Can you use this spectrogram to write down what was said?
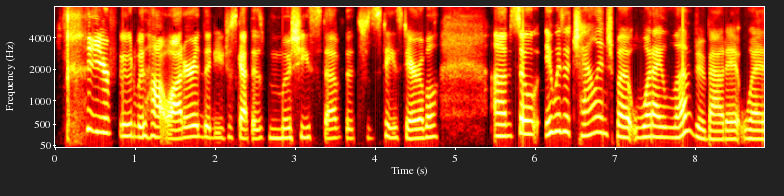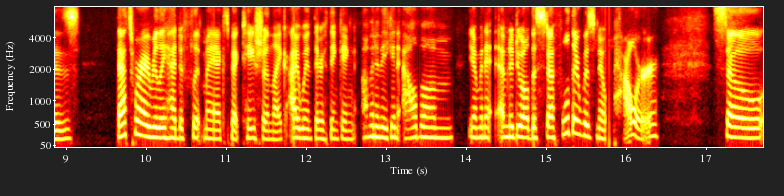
your food with hot water. And then you just got this mushy stuff that just tastes terrible. Um, so it was a challenge, but what I loved about it was that's where I really had to flip my expectation. Like I went there thinking, I'm gonna make an album, you know, I'm gonna I'm gonna do all this stuff. Well, there was no power. So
